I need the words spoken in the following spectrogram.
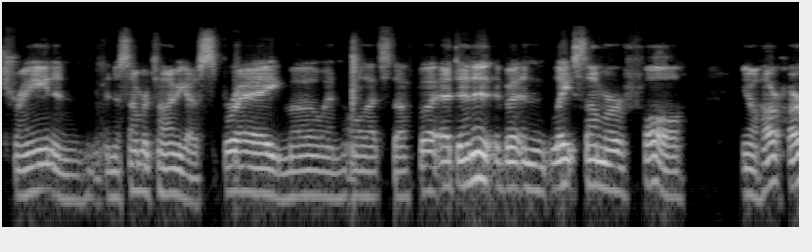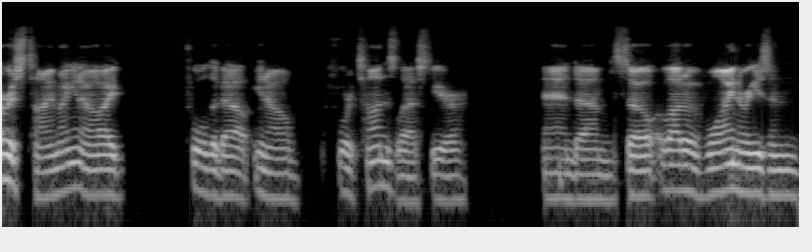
train and in the summertime you got to spray mow and all that stuff. But at the end but in late summer fall you know har- harvest time I, you know i pulled about you know four tons last year. And um, so a lot of wineries in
